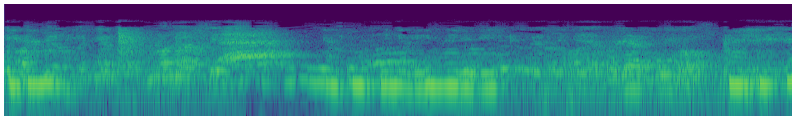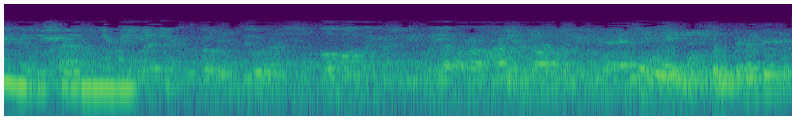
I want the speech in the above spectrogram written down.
Таковы толкнув меня в винной любви. Карты сами лишили меня моих сил. Дорогая,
